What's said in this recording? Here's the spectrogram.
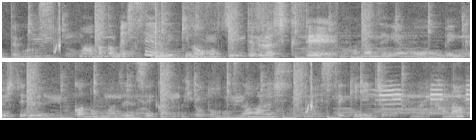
ってます。まあなんかメッセージ機能もついてるらしくて、まあ、同じ言語を勉強してる他の、まあ、全世界の人ともつながるし、まあ、一石二鳥じゃないかなと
